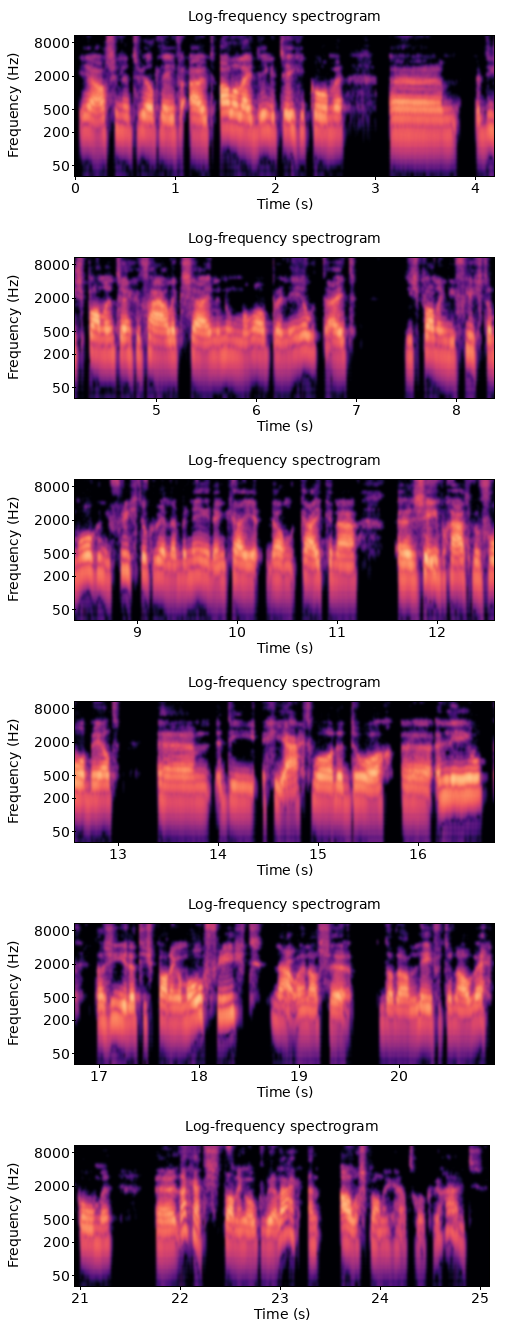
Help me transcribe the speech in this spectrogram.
ja, als ze in het wild leven, uit allerlei dingen tegenkomen um, die spannend en gevaarlijk zijn en noem maar op. En de hele tijd, die spanning die vliegt omhoog en die vliegt ook weer naar beneden. En ga je dan kijken naar uh, zebra's bijvoorbeeld, die gejaagd worden door uh, een leeuw. Dan zie je dat die spanning omhoog vliegt. Nou, en als ze er dan levend en al wegkomen, uh, dan gaat die spanning ook weer laag. En alle spanning gaat er ook weer uit.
